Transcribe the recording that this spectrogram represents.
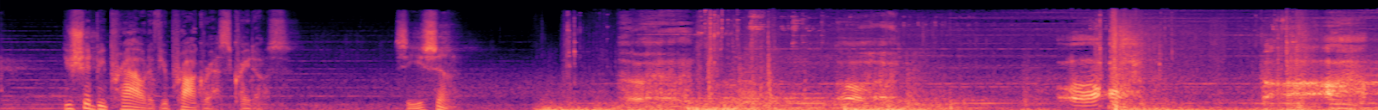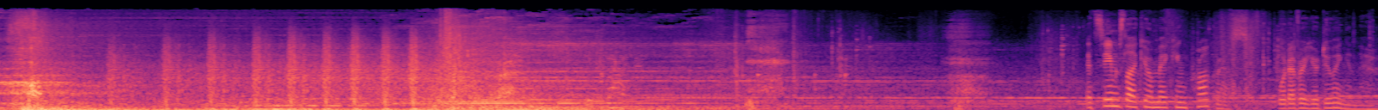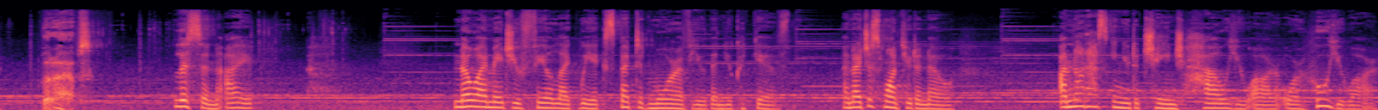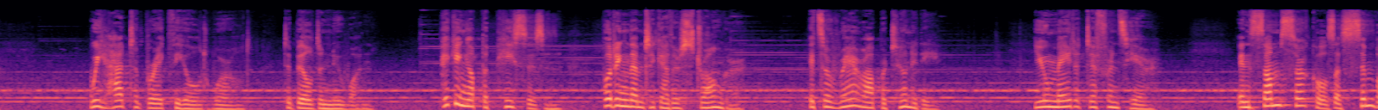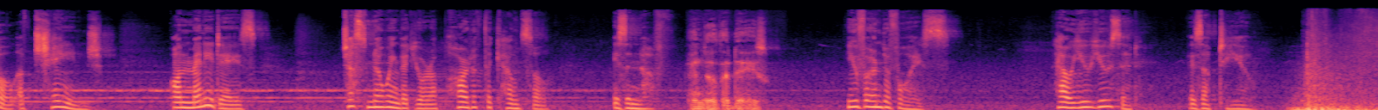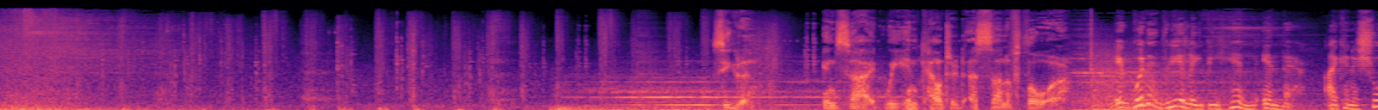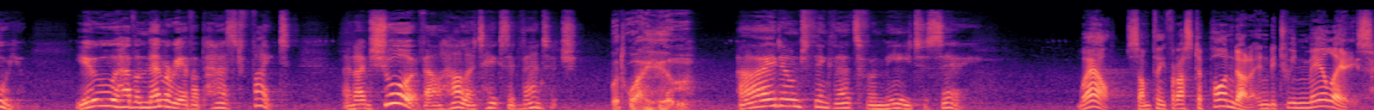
You should be proud of your progress, Kratos. See you soon. It seems like you're making progress, whatever you're doing in there. Perhaps. Listen, I... know I made you feel like we expected more of you than you could give. And I just want you to know, I'm not asking you to change how you are or who you are. We had to break the old world to build a new one. Picking up the pieces and putting them together stronger. It's a rare opportunity. You made a difference here. In some circles, a symbol of change. On many days, just knowing that you're a part of the Council is enough and other days. You've earned a voice. How you use it is up to you. Sigrun, inside we encountered a son of Thor. It wouldn't really be him in there, I can assure you. You have a memory of a past fight, and I'm sure Valhalla takes advantage. But why him? I don't think that's for me to say. Well, something for us to ponder in between melees.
